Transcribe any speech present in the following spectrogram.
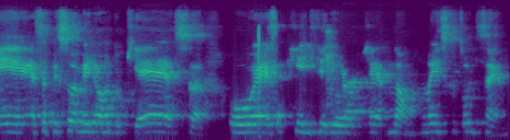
é, essa pessoa é melhor do que essa, ou essa aqui é inferior àquela. Não, não é isso que eu estou dizendo.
